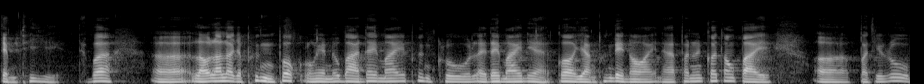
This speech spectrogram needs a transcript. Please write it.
เต็มที่ แต่ว่า เราแล้วเราจะพึ่งพวกโรงเรียนอนุบาลได้ไหมพึ่งครูอะไรได้ไหมเนี่ยก็ยังพึ่งได้น้อยนะครับเพราะฉะนั้นก็ต้องไปปฏิรูป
